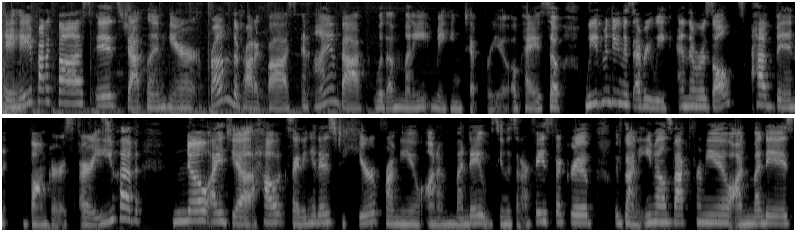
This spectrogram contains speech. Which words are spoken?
Hey, hey, Product Boss. It's Jacqueline here from The Product Boss, and I am back with a money making tip for you. Okay, so we've been doing this every week, and the results have been bonkers. All right, you have no idea how exciting it is to hear from you on a Monday. We've seen this in our Facebook group, we've gotten emails back from you on Mondays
